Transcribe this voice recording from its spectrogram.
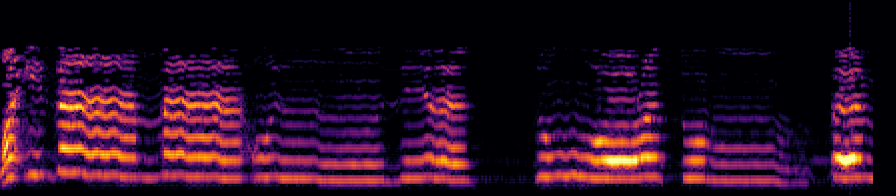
وإذا ما أنزلت سورة فمنهم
